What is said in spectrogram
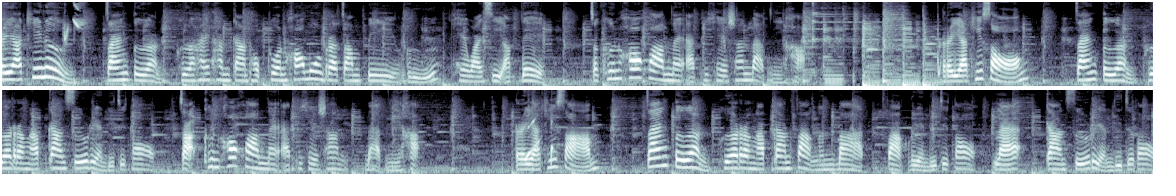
ระยะที่ 1 แจ้งเตือน เพื่อให้ทันการทบทวนข้อมูลประจำปี หรือ KYC Update จะขึ้นข้อความในแอปพลิเคชันแบบนี้ค่ะ ระยะที่ 2 แจ้งเตือนเพื่อระงับการซื้อเหรียญดิจิทัลจะขึ้นข้อความในแอปพลิเคชันแบบนี้ค่ะ ระยะที่ 3 แจ้งเตือนเพื่อระงับการฝากเงินบาท ฝากเหรียญดิจิทัลและการซื้อเหรียญดิจิทัล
